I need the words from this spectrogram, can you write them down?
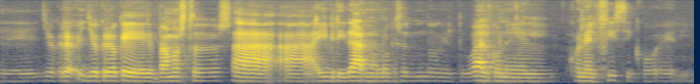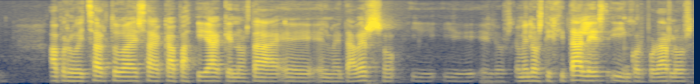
Eh, yo creo, yo creo que vamos todos a, a hibridar lo que es el mundo virtual con el, con el físico, el aprovechar toda esa capacidad que nos da eh, el metaverso y, y, los gemelos digitales e incorporarlos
